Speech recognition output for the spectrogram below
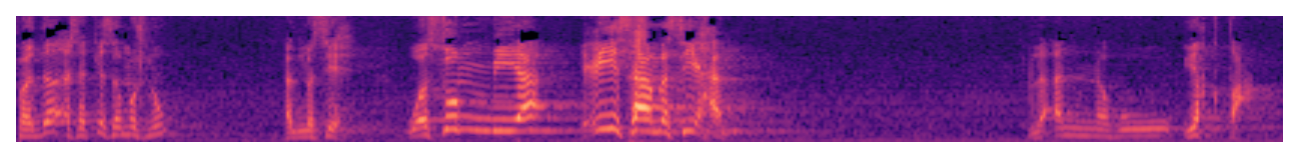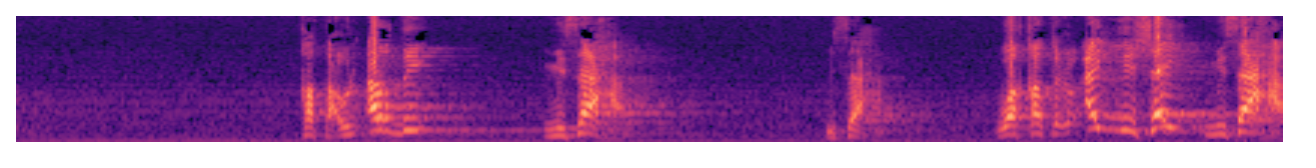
فده عشان كده شنو؟ المسيح. وسمي عيسى مسيحا لأنه يقطع. قطع الأرض مساحة مساحة. وقطع أي شيء مساحة.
